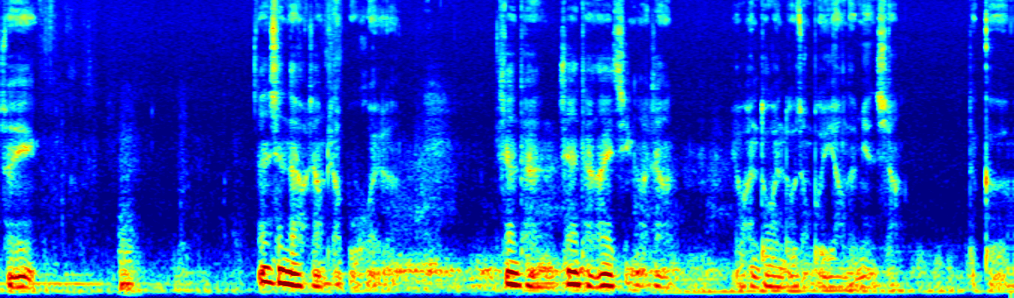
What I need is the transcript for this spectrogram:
所以，但现在好像比较不会了。现在谈现在谈爱情，好像有很多很多种不一样的面向的歌，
